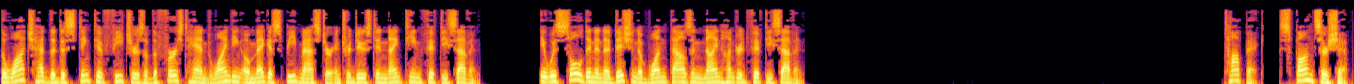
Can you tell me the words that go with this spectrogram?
The watch had the distinctive features of the first hand-winding Omega Speedmaster introduced in 1957. It was sold in an edition of 1957. Topic: Sponsorship.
